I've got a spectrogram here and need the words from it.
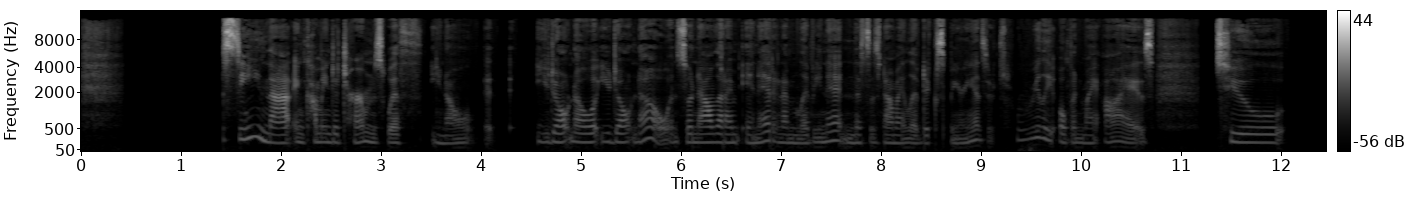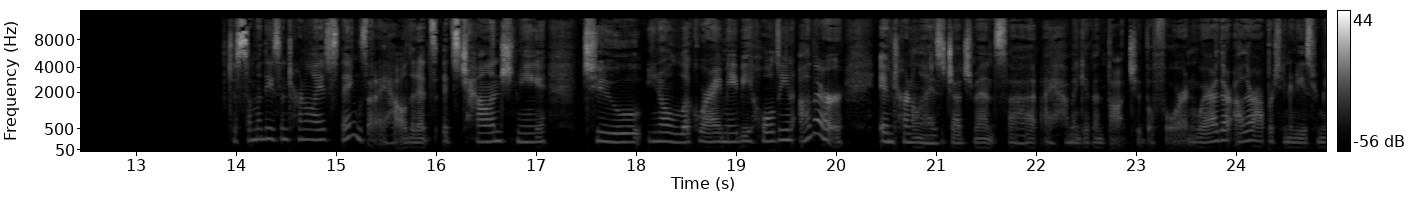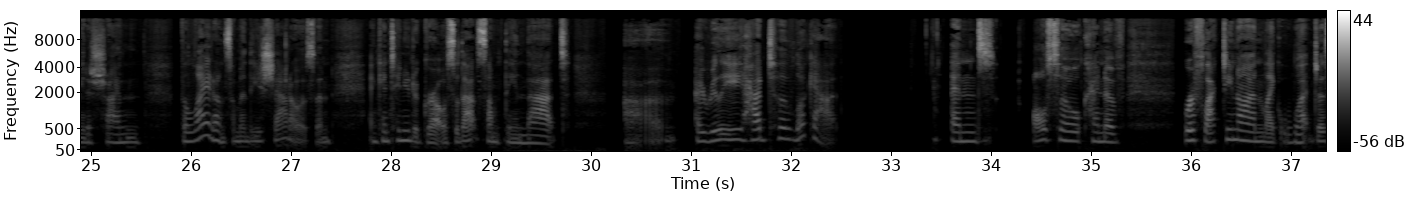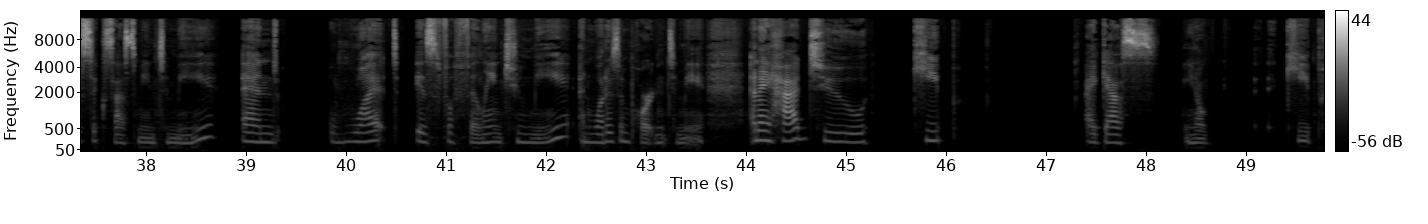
seeing that and coming to terms with, you know, it, you don't know what you don't know. And so now that I'm in it and I'm living it, and this is now my lived experience, it's really opened my eyes to just some of these internalized things that I held and it's it's challenged me to you know look where I may be holding other internalized judgments that I haven't given thought to before and where are there other opportunities for me to shine the light on some of these shadows and and continue to grow? So that's something that uh, I really had to look at. And also kind of reflecting on like what does success mean to me? And what is fulfilling to me and what is important to me. And I had to keep, I guess, you know, keep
